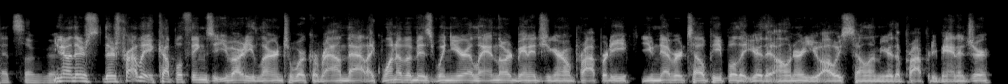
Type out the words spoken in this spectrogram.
That's so good. You know, there's there's probably a couple things that you've already learned to work around that. Like one of them is when you're a landlord managing your own property, you never tell people that you're the owner. You always tell them you're the property manager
